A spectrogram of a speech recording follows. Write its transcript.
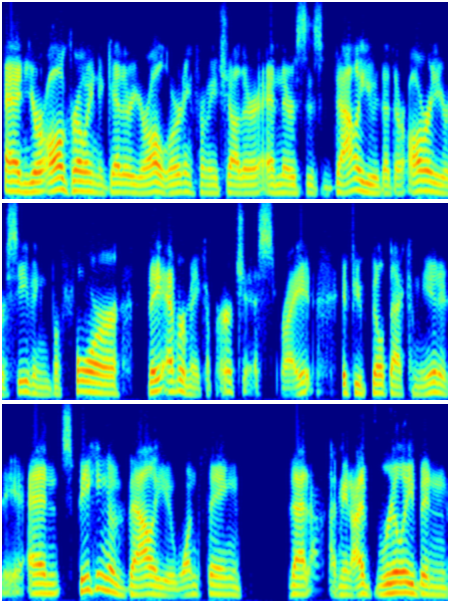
and you're all growing together you're all learning from each other and there's this value that they're already receiving before they ever make a purchase right? If you've built that community. And speaking of value one thing that i mean i've really been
